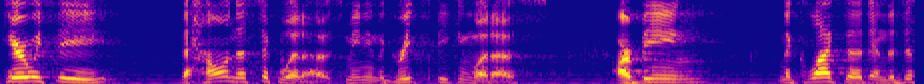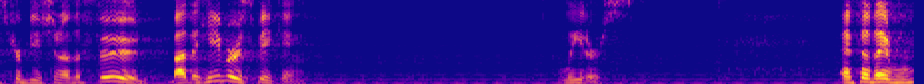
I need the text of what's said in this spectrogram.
Here we see the Hellenistic widows, meaning the Greek speaking widows, are being neglected in the distribution of the food by the Hebrew speaking leaders. And so they,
